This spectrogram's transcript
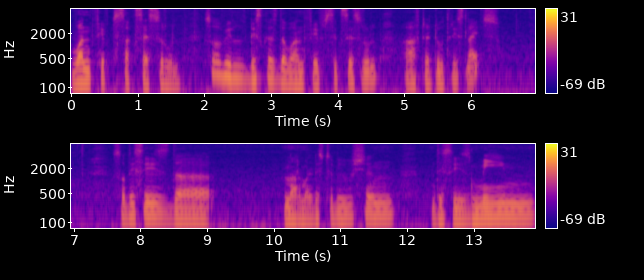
one-fifth success rule. So we'll discuss the one-fifth success rule after two three slides. So this is the normal distribution. This is mean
